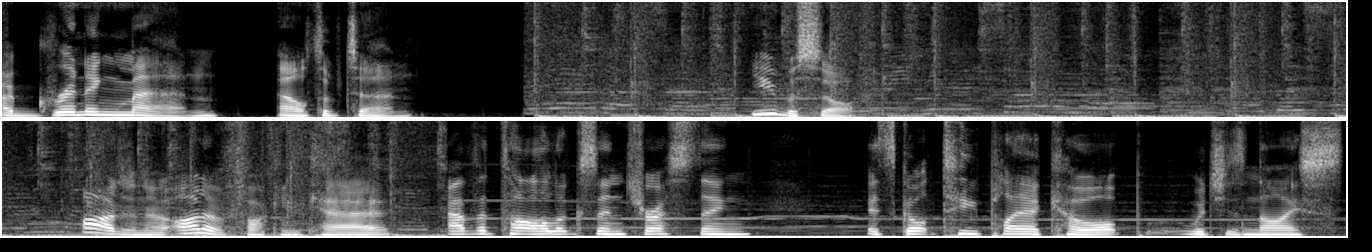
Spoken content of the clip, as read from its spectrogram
A grinning man out of 10. Ubisoft. I don't know, I don't fucking care. Avatar looks interesting. It's got two player co op, which is nice.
